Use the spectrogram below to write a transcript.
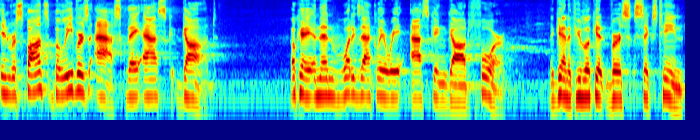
In response, believers ask. They ask God. Okay, and then what exactly are we asking God for? Again, if you look at verse 16,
